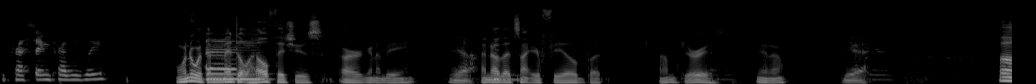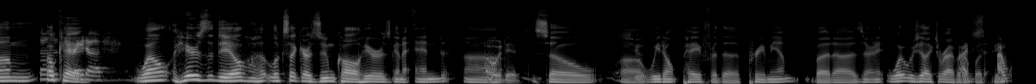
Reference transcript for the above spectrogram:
depressing probably I wonder what the mental Um, health issues are going to be. Yeah, I know that's not your field, but I'm curious. You know. yeah. Um. it's Okay. trade-off Well, here's the deal. It looks like our Zoom call here is going to end. Uh, Oh, it is. So uh, Shoot. we don't pay for the premium. But uh, is there any? What would you like to wrap it I, up just, with, I, Pete?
